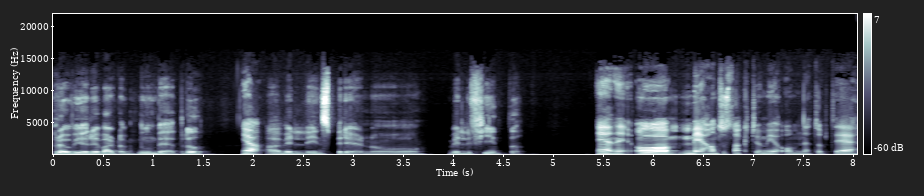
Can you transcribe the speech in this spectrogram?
prøve å gjøre hverdagen til noen bedre, da, Ja. er veldig inspirerende og veldig fint. da. Enig. Og med han så snakket vi jo mye om nettopp det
